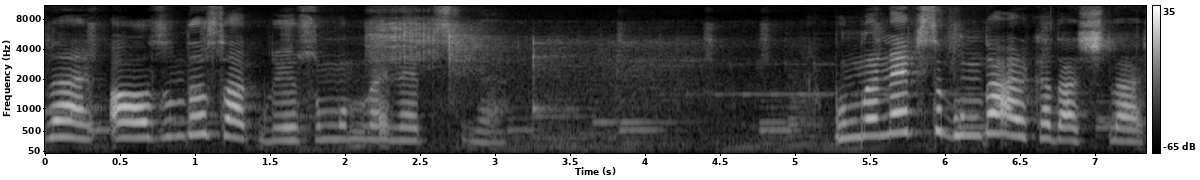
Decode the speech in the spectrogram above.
Ver. Ağzında saklıyorsun bunların hepsini. Bunların hepsi bunda arkadaşlar.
